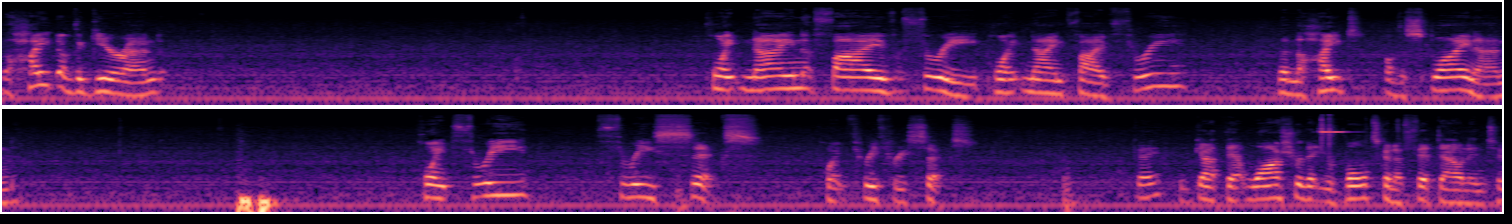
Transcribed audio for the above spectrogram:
the height of the gear end 0.953, 0.953. Then the height of the spline end, 0.336, 0.336. Okay, we've got that washer that your bolt's going to fit down into.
